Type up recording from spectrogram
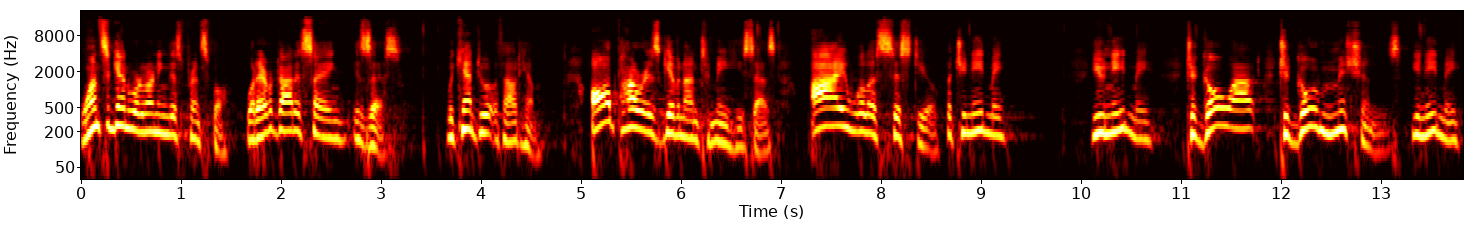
Once again, we're learning this principle. Whatever God is saying is this we can't do it without Him. All power is given unto me, He says. I will assist you. But you need me. You need me to go out, to go missions. You need me.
